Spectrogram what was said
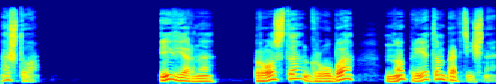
«А что?» И верно. Просто, грубо, но при этом практично.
